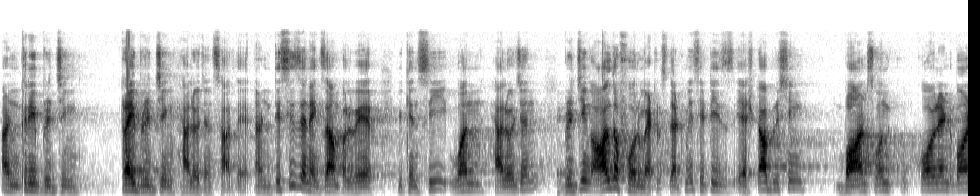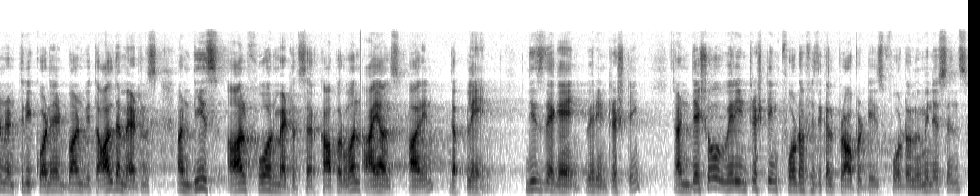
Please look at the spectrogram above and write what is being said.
and 3 bridging tri-bridging halogens are there. And this is an example where you can see one halogen bridging all the 4 metals. That means it is establishing bonds one covalent bond and 3 coordinate bond with all the metals. And these all 4 metals are copper 1 ions are in the plane. This is again very interesting. And they show very interesting photophysical properties photoluminescence.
